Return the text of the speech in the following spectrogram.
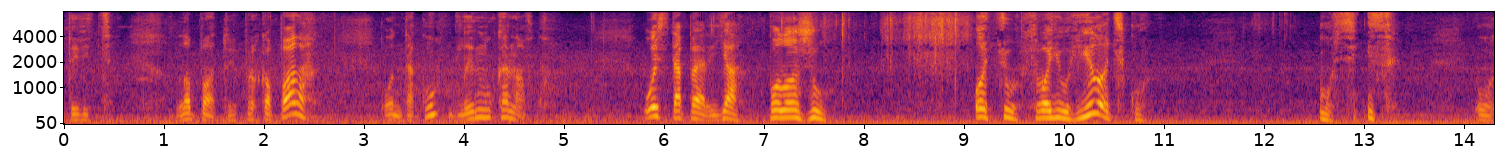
подивіться, лопатою прокопала он таку длинну канавку. Ось тепер я положу оцю свою гілочку. Ось із. Он,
